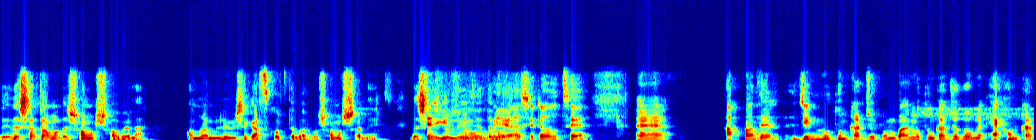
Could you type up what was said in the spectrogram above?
তো এদের সাথে আমাদের সমস্যা হবে না। আমরা মিলেমিশে কাজ করতে পারব সমস্যা নেই। সেটা হচ্ছে আপনাদের যে নতুন কার্যক্রম বা নতুন কার্যক্রমে এখনকার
